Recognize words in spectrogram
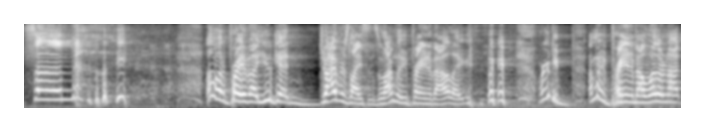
son, I want to pray about you getting driver's license. What I'm going to be praying about, like, we're going to be, I'm going to be praying about whether or not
